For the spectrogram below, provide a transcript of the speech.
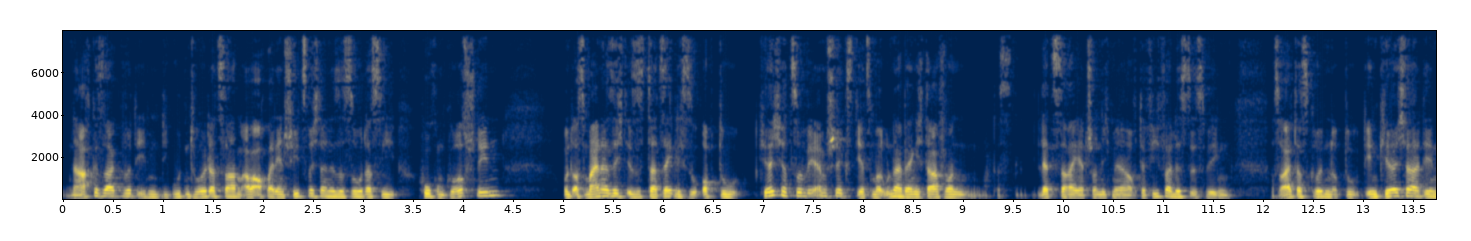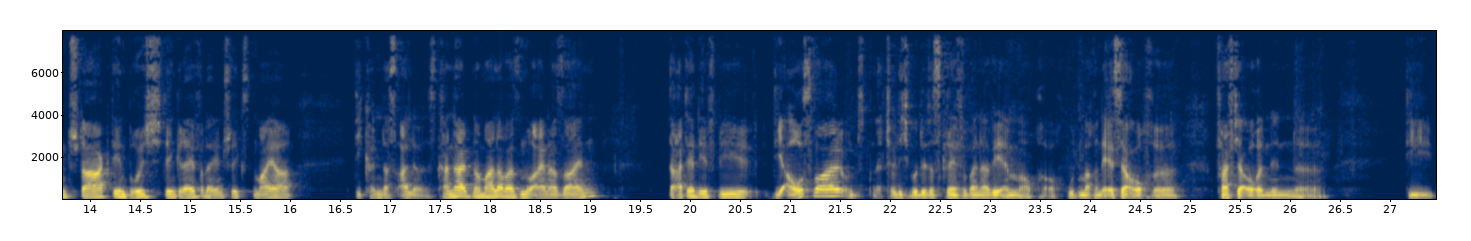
nachgesagt wird, eben die guten Torhüter zu haben. Aber auch bei den Schiedsrichtern ist es so, dass sie hoch im Kurs stehen. Und aus meiner Sicht ist es tatsächlich so, ob du Kircher zur WM schickst, jetzt mal unabhängig davon, dass letzterer jetzt schon nicht mehr auf der FIFA-Liste ist, wegen aus Altersgründen, ob du den Kircher, den Stark, den Brüch, den Gräfer dahin schickst, Meier, die können das alle. Es kann halt normalerweise nur einer sein. Da hat der DFB die Auswahl und natürlich würde das Gräfe bei einer WM auch, auch gut machen. Der ist ja auch, äh, pfeift ja auch in den äh, die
